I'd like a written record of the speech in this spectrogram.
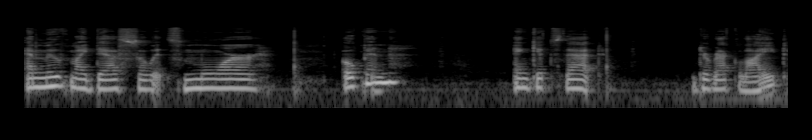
and move my desk so it's more open and gets that direct light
